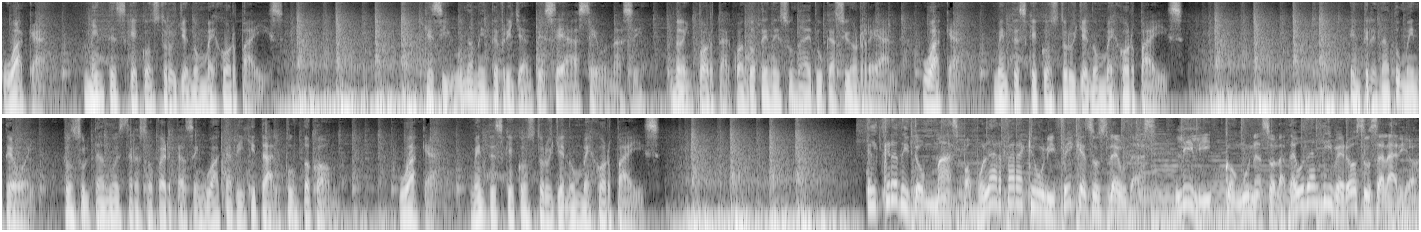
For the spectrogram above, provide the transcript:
Huaca, mentes que construyen un mejor país que si una mente brillante se hace o nace, no importa cuando tenés una educación real. Huaca, mentes que construyen un mejor país. Entrena tu mente hoy. Consulta nuestras ofertas en huacadigital.com. Huaca, mentes que construyen un mejor país. el crédito más popular para que unifique sus deudas. Lili, con una sola deuda, liberó su salario.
